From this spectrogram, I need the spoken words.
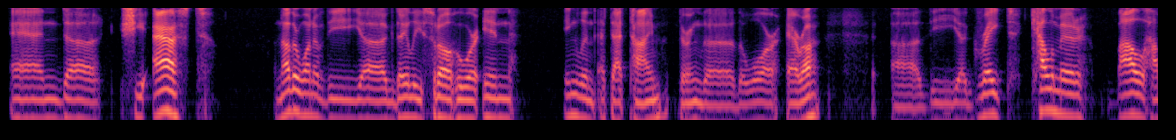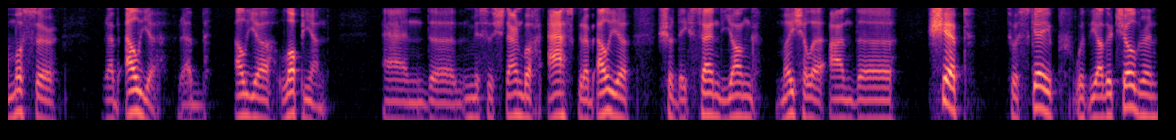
And uh, she asked another one of the uh, Gdeli Yisrael who were in England at that time during the, the war era, uh, the uh, great Kalmer Bal Hamusser Reb Elia, Reb Elia Lopian. And uh, Mrs. Sternbuch asked Reb Elia, should they send young Meshele on the ship to escape with the other children?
